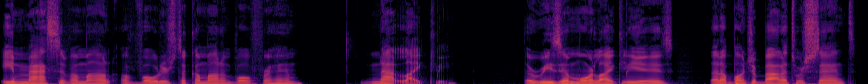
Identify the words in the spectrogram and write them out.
a massive amount of voters to come out and vote for him? Not likely. The reason more likely is that a bunch of ballots were sent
